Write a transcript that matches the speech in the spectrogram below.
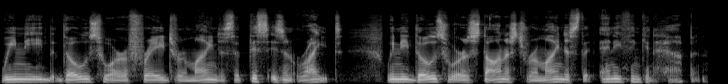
We need those who are afraid to remind us that this isn't right. We need those who are astonished to remind us that anything can happen.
